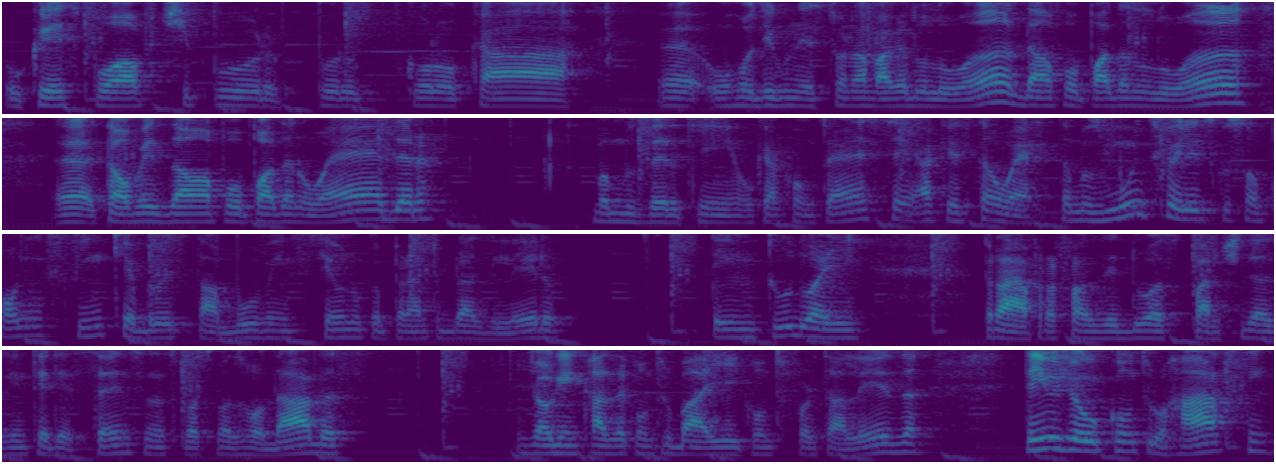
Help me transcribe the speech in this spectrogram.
o Crespo opte por, por colocar uh, o Rodrigo Nestor na vaga do Luan, dar uma poupada no Luan, uh, talvez dar uma poupada no Éder. Vamos ver o que, o que acontece. A questão é: estamos muito felizes que o São Paulo enfim quebrou esse tabu, venceu no Campeonato Brasileiro. Tem tudo aí para fazer duas partidas interessantes nas próximas rodadas. Joga em casa contra o Bahia e contra o Fortaleza. Tem o jogo contra o Racing.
